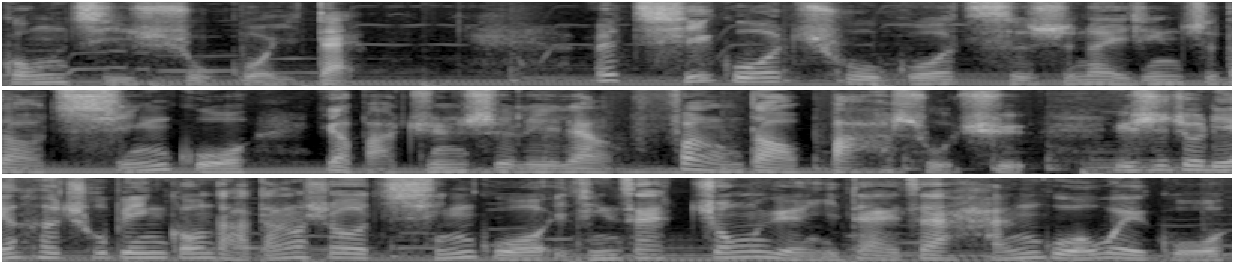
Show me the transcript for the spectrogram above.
攻击蜀国一带。而齐国、楚国此时呢，已经知道秦国要把军事力量放到巴蜀去，于是就联合出兵攻打。当时候秦国已经在中原一带，在韩国、魏国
